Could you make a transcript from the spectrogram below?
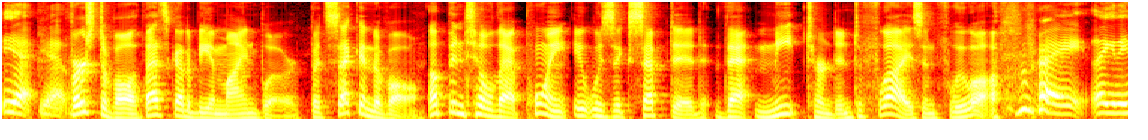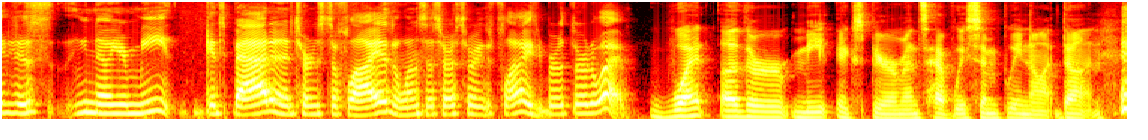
yeah, yeah. First of all, that's got to be a mind blower. But second of all, up until that point, it was accepted that meat turned into flies and flew off. Right. Like they just, you know, your meat gets bad and it turns to flies, and once it starts turning to flies, you better throw it away. What other meat experiments have we simply not done?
